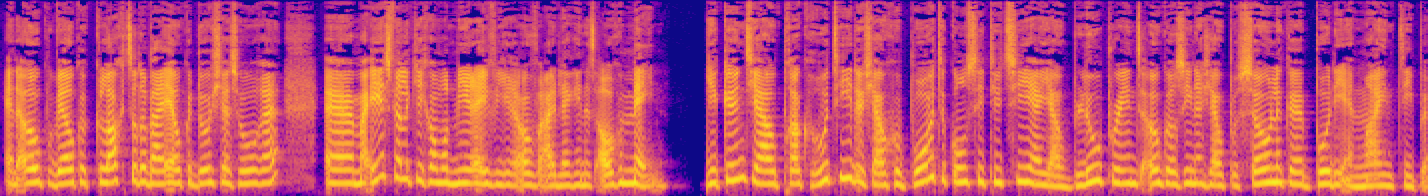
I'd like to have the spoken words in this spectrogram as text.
En ook welke klachten er bij elke dosha's horen. Uh, maar eerst wil ik je gewoon wat meer even hierover uitleggen in het algemeen. Je kunt jouw prakruti, dus jouw geboorteconstitutie en jouw blueprint ook wel zien als jouw persoonlijke body en mind type.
